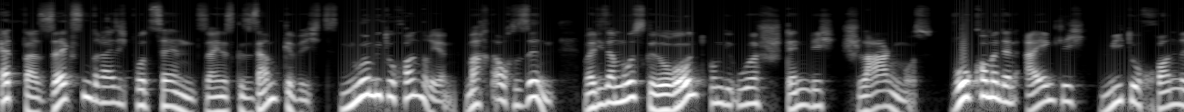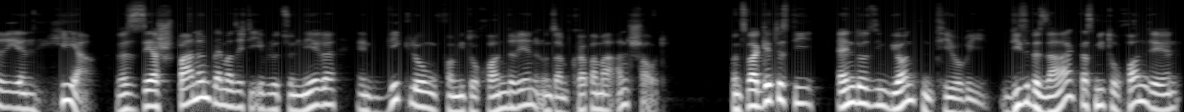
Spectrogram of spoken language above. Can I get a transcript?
etwa 36% seines Gesamtgewichts nur Mitochondrien. Macht auch Sinn, weil dieser Muskel rund um die Uhr ständig schlagen muss. Wo kommen denn eigentlich Mitochondrien her? Das ist sehr spannend, wenn man sich die evolutionäre Entwicklung von Mitochondrien in unserem Körper mal anschaut. Und zwar gibt es die Endosymbiontentheorie. Diese besagt, dass Mitochondrien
